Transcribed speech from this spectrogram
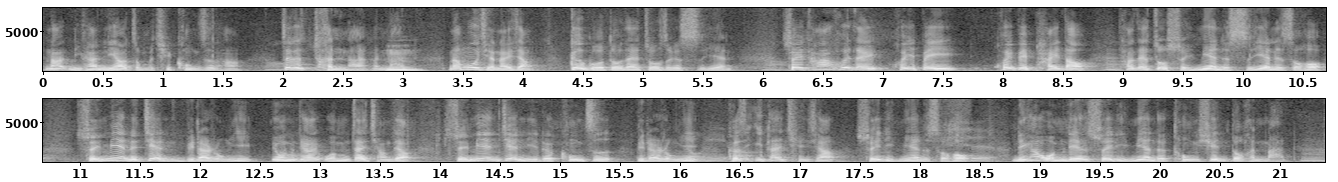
那你看你要怎么去控制它？这个很难很难。那目前来讲，各国都在做这个实验，所以它会在会被会被拍到。他在做水面的实验的时候，水面的舰比较容易，因为我们刚我们在强调。水面舰你的控制比较容易，可是，一旦潜下水里面的时候，你看我们连水里面的通讯都很难。嗯，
